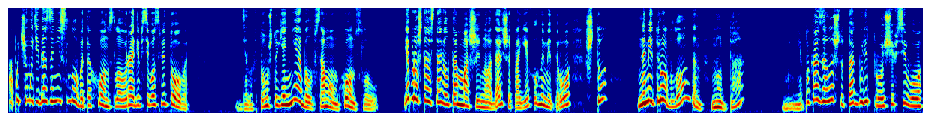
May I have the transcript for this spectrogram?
«А почему тебя занесло в это Хонслоу ради всего святого?» «Дело в том, что я не был в самом Хонслоу. Я просто оставил там машину, а дальше поехал на метро. Что?» На метро в Лондон? Ну да. Мне показалось, что так будет проще всего.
